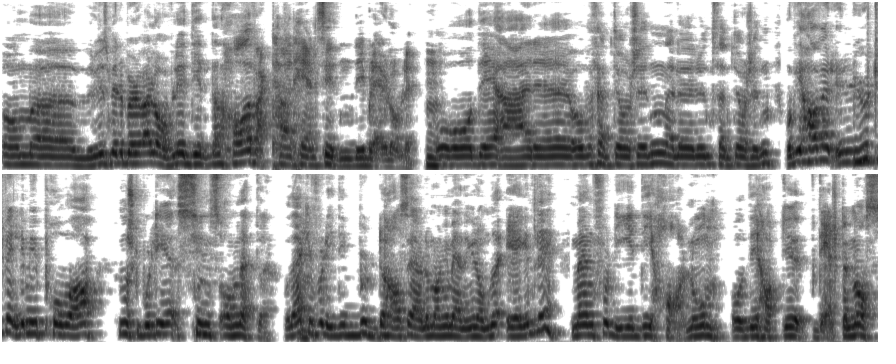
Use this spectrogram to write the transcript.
om uh, rusmidler burde være lovlig. Den, den har vært her helt siden de ble ulovlige. Mm. Og det er uh, over 50 år siden, eller rundt 50 år siden. Og vi har vel lurt veldig mye på hva det norske politiet syns om dette. Og det er ikke fordi de burde ha så jævlig mange meninger om det, egentlig, men fordi de har noen, og de har ikke delt dem med oss.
